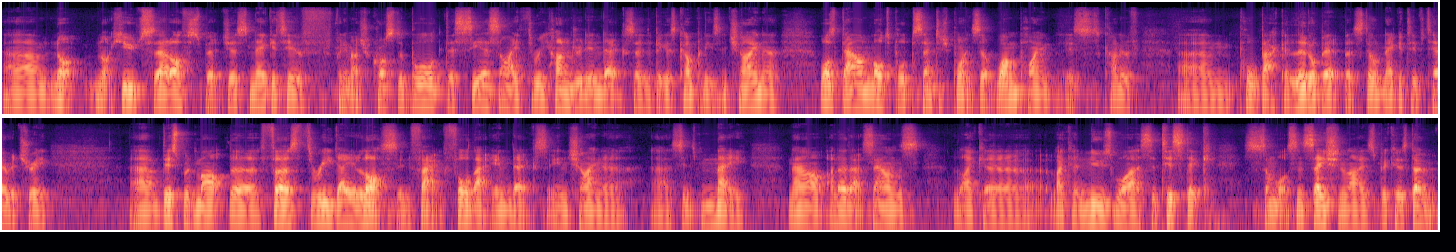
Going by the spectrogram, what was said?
Um, not not huge sell-offs, but just negative pretty much across the board. The CSI 300 index, so the biggest companies in China, was down multiple percentage points at one point. It's kind of um, pulled back a little bit, but still negative territory. Um, this would mark the first three-day loss, in fact, for that index in China uh, since May. Now, I know that sounds like a like a newswire statistic somewhat sensationalized because don't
